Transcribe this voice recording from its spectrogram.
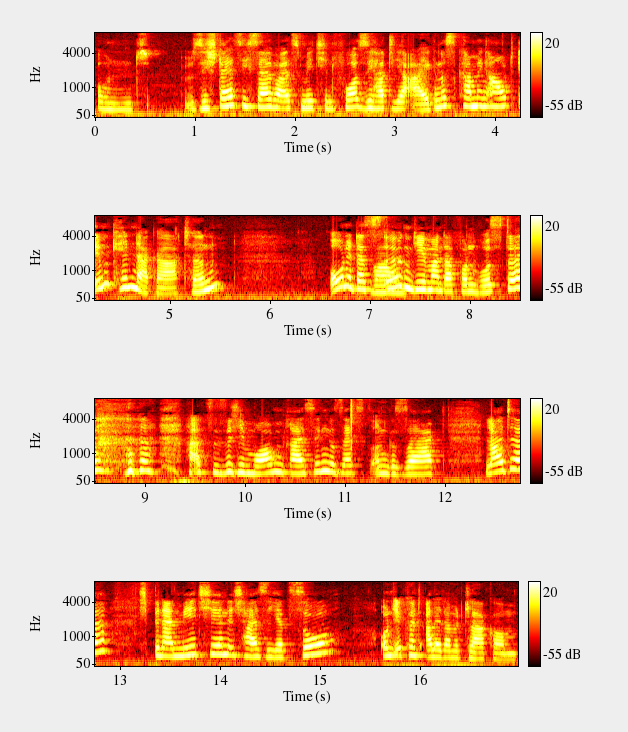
Und sie stellt sich selber als Mädchen vor. Sie hatte ihr eigenes Coming Out im Kindergarten. Ohne dass wow. irgendjemand davon wusste, hat sie sich im Morgenkreis hingesetzt und gesagt, Leute, ich bin ein Mädchen, ich heiße jetzt so und ihr könnt alle damit klarkommen.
